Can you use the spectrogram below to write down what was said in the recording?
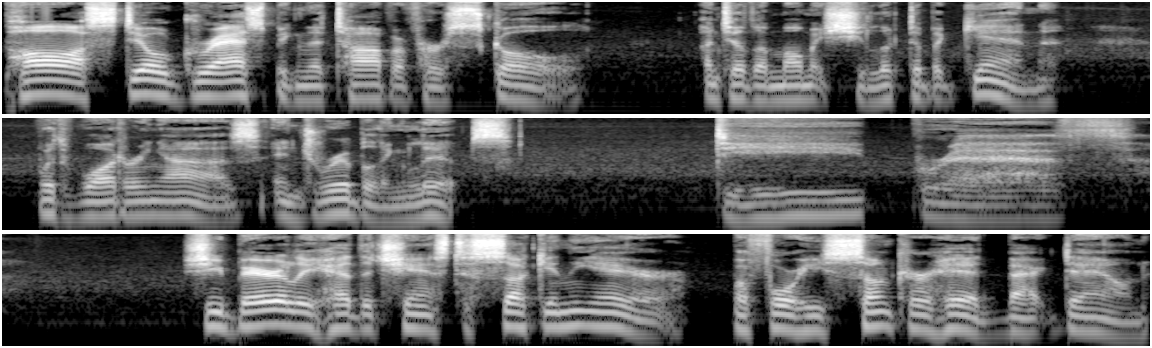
paw still grasping the top of her skull, until the moment she looked up again with watering eyes and dribbling lips. Deep breath. She barely had the chance to suck in the air before he sunk her head back down,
